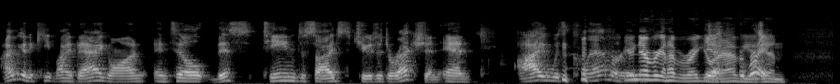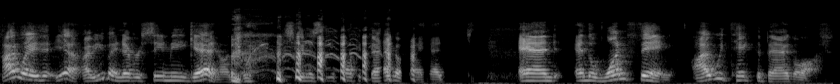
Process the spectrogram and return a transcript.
I'm going to keep my bag on until this team decides to choose a direction. And I was clamoring. You're never gonna have a regular Yeah, Avi right. again. I waited. Yeah, I mean, you may never see me again. I'm just to see a fucking bag on my head. And and the one thing I would take the bag off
